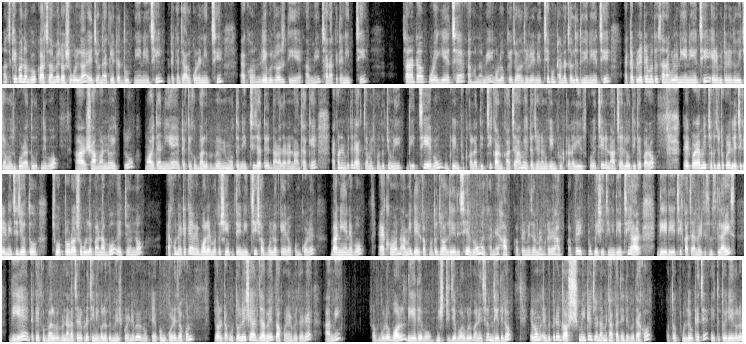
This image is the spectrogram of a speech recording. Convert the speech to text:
আজকে বানাবো কাঁচা আমের রসগোল্লা। এর জন্য এক লিটার দুধ নিয়ে নিয়েছি, এটাকে জাল করে নিচ্ছি। এখন লেবুর রস দিয়ে আমি ছানা কেটে নিচ্ছি। ছানাটা পড়ে গিয়েছে, এখন আমি এগুলোকে জল ঝরিয়ে নিচ্ছি এবং ঠান্ডা জল দিয়ে ধুয়ে নিয়েছি। একটা প্লেটের মতো ছানাগুলো নিয়ে নিয়েছি, এর ভিতরে দুই চামচ গুঁড়া দুধ নেব। আর সামান্য একটু ময়দা নিয়ে এটাকে খুব ভালোভাবে আমি মথে নিচ্ছি যাতে দানা দানা না থাকে। এখন এর ভিতরে এক চামচ মতো চুনি দিচ্ছি এবং গ্রিন ফুড কালার দিচ্ছি, কারণ কাঁচা আম এটার জন্য আমি গ্রিন ফুড কালার ইউজ করেছি, এটা না চাইলেও দিতে পারো। তো এরপরে আমি ছোটো ছোটো করে লেচি কেটে নিচ্ছি, যেহেতু ছোটো রসগোল্লা বানাবো এর জন্য। এখন এটাকে আমি বলের মতো শেপ দিয়ে নিচ্ছি, সবগুলোকে এরকম করে বানিয়ে নেব। এখন আমি দেড় কাপ মতো জল দিয়ে দিচ্ছি এবং এখানে হাফ কাপের মেজারমেন্ট কাপের হাফ কাপের একটু বেশি চিনি দিয়েছি, আর দিয়ে দিয়েছি কাঁচা আমের কিছু স্লাইস দিয়ে এটাকে খুব ভালোভাবে নাড়াচাড়া করে চিনিগুলোকে মেল্ট করে নেবে এবং এরকম করে যখন জলটা উতল এসে আর যাবে, তখন এর ভেতরে আমি সবগুলো বল দিয়ে দেব। মিষ্টির যে বলগুলো বানিয়েছিলাম দিয়ে দিল এবং এর ভেতরে দশ মিনিটের জন্য আমি ঢাকা দিয়ে দেবো। দেখো কত ফুলে উঠেছে, এই তো তৈরি হয়ে গেলো।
